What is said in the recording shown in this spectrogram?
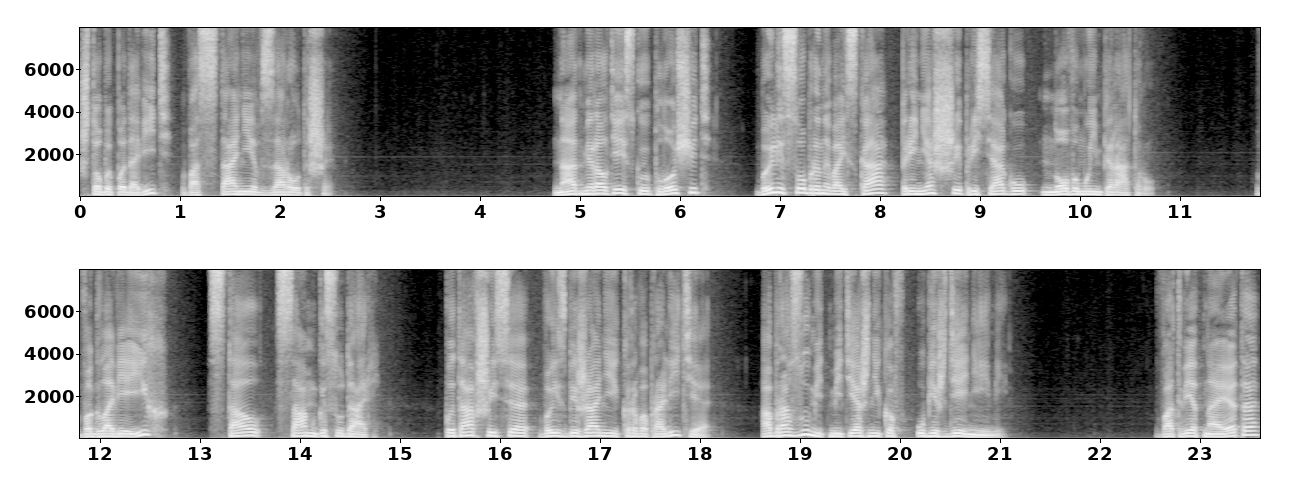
чтобы подавить восстание в зародыше. На Адмиралтейскую площадь были собраны войска, принесшие присягу новому императору. Во главе их стал сам государь, пытавшийся во избежании кровопролития образумить мятежников убеждениями. В ответ на это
